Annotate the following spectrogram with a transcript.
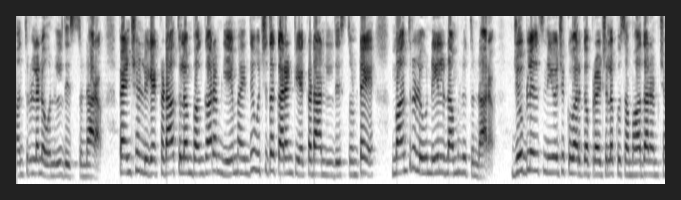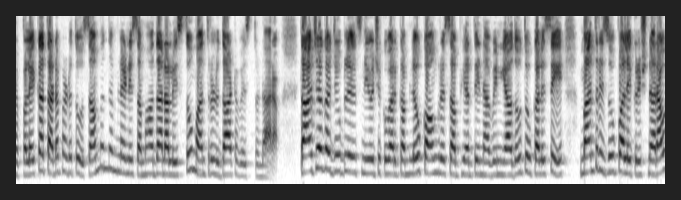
మంత్రులను నిలదీస్తున్నారు? పెన్షన్లు ఎక్కడా? తులం బంగారం ఏమైంది? ఉచిత కరెంట్ ఎక్కడా? నిలదీస్తుంటే మంత్రులు నీళ్ళు నములుతున్నారు? జూబ్లీల్స్ నియోజకవర్గ ప్రజలకు సమాధానం చెప్పలేక తడపడుతూ సంబంధం లేని సమాధానాలు ఇస్తూ మంత్రులు దాటవేస్తున్నారు తాజాగా జూబ్లీల్స్ నియోజకవర్గంలో కాంగ్రెస్ అభ్యర్థి నవీన్ యాదవ్తో కలిసి మంత్రి జూపాలి కృష్ణారావు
